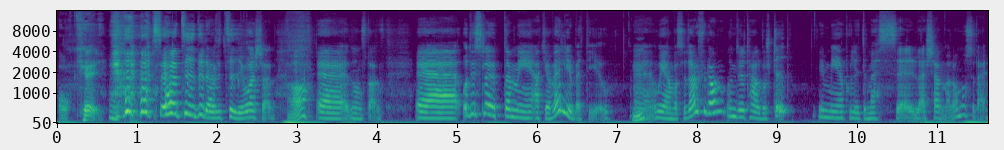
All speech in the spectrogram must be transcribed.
okej. så jag var tidig där för tio år sedan. Ja. Eh, någonstans. Eh, och det slutar med att jag väljer BTU. Eh, och är ambassadör för dem under ett halvårs tid. Är med på lite mässor, lär känna dem och sådär.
